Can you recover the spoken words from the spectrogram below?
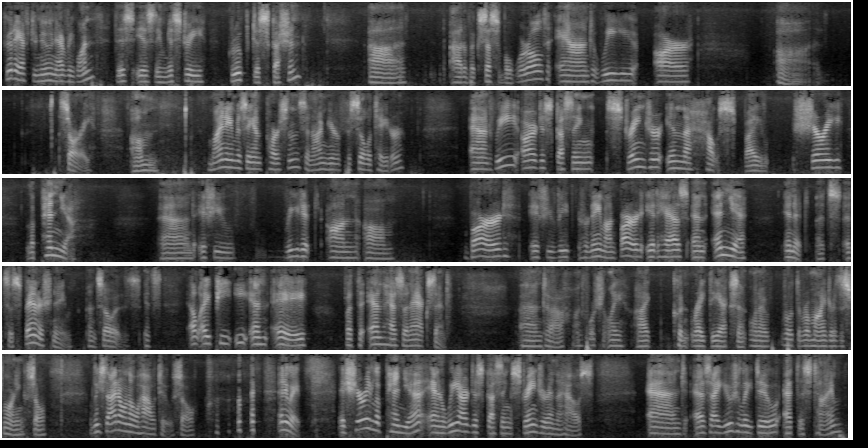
Good afternoon, everyone. This is the mystery group discussion uh, out of Accessible World, and we are uh, sorry. Um, my name is Ann Parsons, and I'm your facilitator. And we are discussing Stranger in the House by Shari Lapena. And if you read it on um, Bard, if you read her name on Bard, it has an Enya in it. It's it's a Spanish name, and so it's it's L A P E N A, but the N has an accent. And uh, unfortunately, I couldn't write the accent when I wrote the reminder this morning. So at least I don't know how to. So anyway, it's Shari Lapena, and we are discussing Stranger in the House. And as I usually do at this time,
